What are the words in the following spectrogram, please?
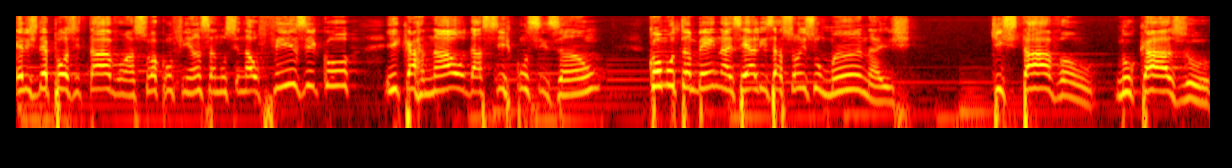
eles depositavam a sua confiança no sinal físico e carnal da circuncisão, como também nas realizações humanas que estavam, no caso,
